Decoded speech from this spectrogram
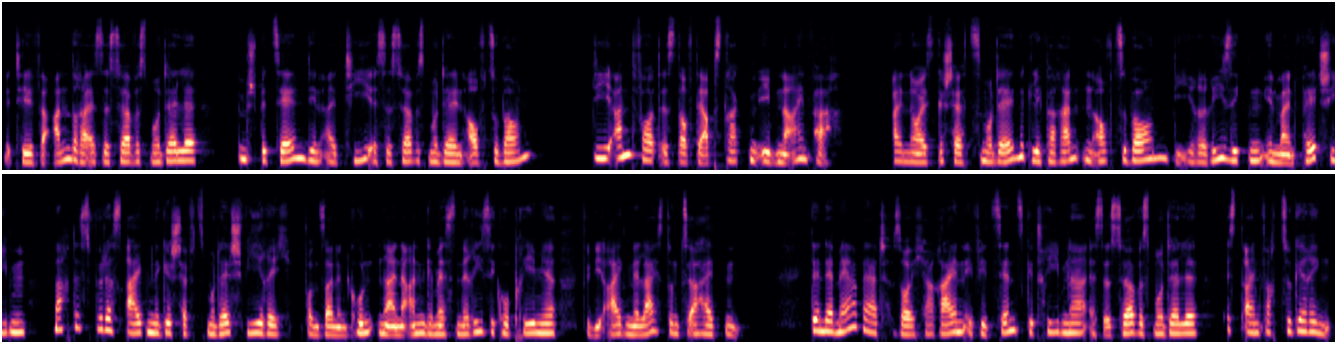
mithilfe anderer as-a-Service-Modelle, im Speziellen den IT-as-a-Service-Modellen aufzubauen? Die Antwort ist auf der abstrakten Ebene einfach. Ein neues Geschäftsmodell mit Lieferanten aufzubauen, die ihre Risiken in mein Feld schieben, macht es für das eigene Geschäftsmodell schwierig, von seinen Kunden eine angemessene Risikoprämie für die eigene Leistung zu erhalten. Denn der Mehrwert solcher rein effizienzgetriebener SS-Service-Modelle ist einfach zu gering.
